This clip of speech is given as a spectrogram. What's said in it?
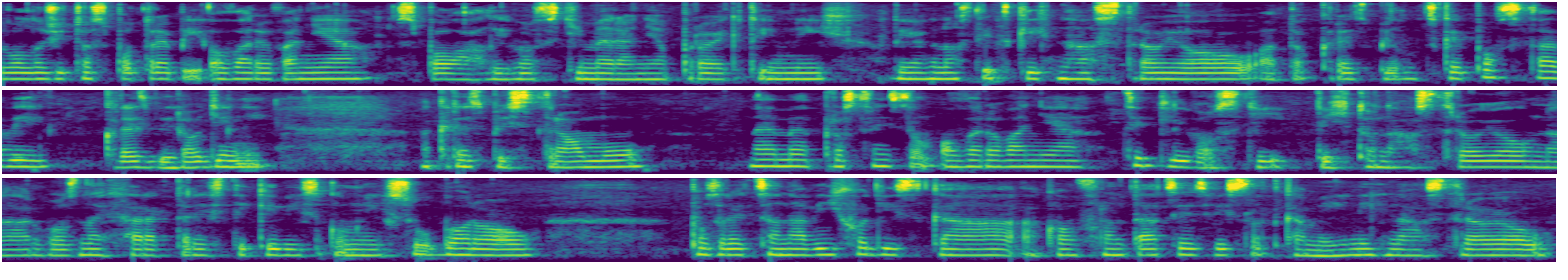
dôležitosť potreby overovania, spolahlivosti merania projektívnych diagnostických nástrojov, a to kresby ľudskej postavy, kresby rodiny a kresby stromu, najmä prostredníctvom overovania citlivosti týchto nástrojov na rôzne charakteristiky výskumných súborov, pozrieť sa na východiska a konfrontácie s výsledkami iných nástrojov,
